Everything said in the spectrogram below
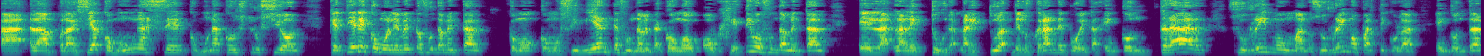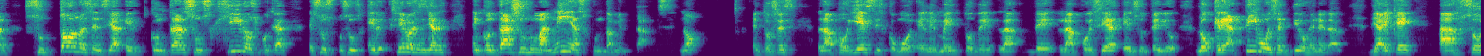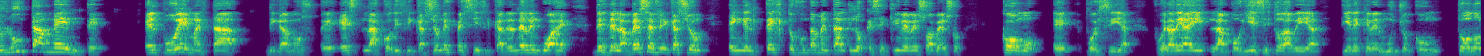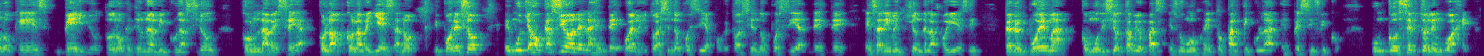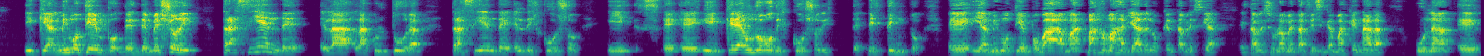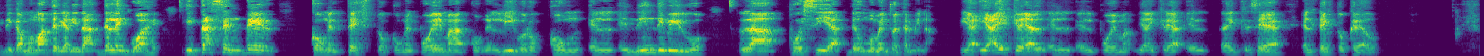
A la poesía como un hacer, como una construcción que tiene como elemento fundamental como, como simiente fundamental, como objetivo fundamental en la, lectura, la lectura de los grandes poetas, encontrar su ritmo humano, su ritmo particular, encontrar su tono esencial, encontrar sus giros, sus, sus giros esenciales, encontrar sus manías fundamentales, ¿no? Entonces, la poiesis como elemento de la, de la poesía en su sentido, lo creativo en sentido general. De ahí que absolutamente el poema está digamos, eh, es la codificación específica desde el lenguaje, desde la versificación en el texto fundamental y lo que se escribe verso a verso como eh, poesía. Fuera de ahí, la poiesis todavía tiene que ver mucho con todo lo que es bello, todo lo que tiene una vinculación con la, besea, con la, con la belleza, ¿no? Y por eso, en muchas ocasiones, la gente, bueno, yo estoy haciendo poesía porque estoy haciendo poesía desde esa dimensión de la poiesis, pero el poema, como dice Octavio Paz, es un objeto particular, específico, un concepto de lenguaje, y que al mismo tiempo, desde Meshonic, trasciende la, la cultura, trasciende el discurso y, eh, eh, y, crea un nuevo discurso di distinto eh, y al mismo tiempo va más, baja más allá de lo que establecía, establecer una metafísica más que nada, una, eh, digamos, materialidad del lenguaje y trascender con el texto, con el poema, con el libro, con el, el individuo, la poesía de un momento determinado. Y, ahí crea el, el, el, poema, y ahí crea el, ahí sea el texto creado.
